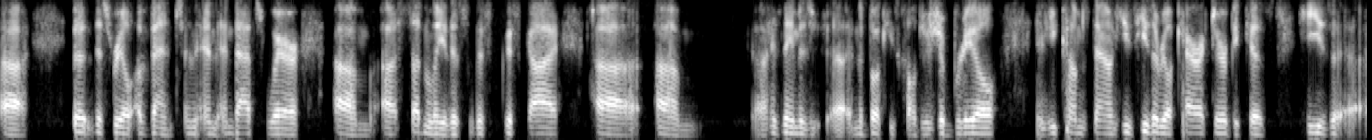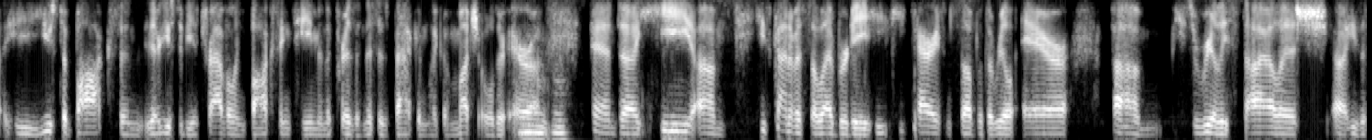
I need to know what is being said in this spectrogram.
uh, the, this real event, and, and, and that's where um, uh, suddenly this this this guy, uh, um, uh, his name is uh, in the book. He's called Jabril, and he comes down. He's he's a real character because he's uh, he used to box, and there used to be a traveling boxing team in the prison. This is back in like a much older era, Mhm. and uh, he um, he's kind of a celebrity. He he carries himself with a real air. Um, he's really stylish. Uh, he's a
